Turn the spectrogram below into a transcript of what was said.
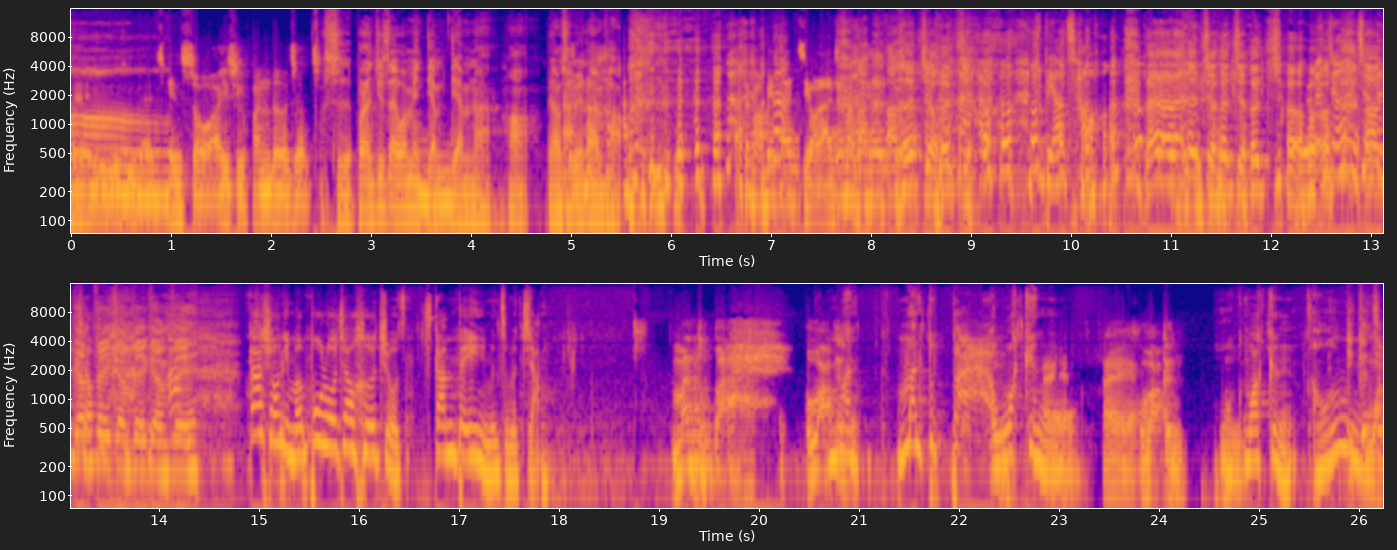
来一起来牵手啊，一起欢乐这样子。是，不然就在外面点点啦，哈，不要随便乱跑。在旁边喝酒啦，在旁边喝酒喝酒，就不要吵。来来来，喝酒喝酒喝酒喝酒喝酒，干杯干杯干杯。大雄，你们部落叫喝酒干杯，你们怎么讲？曼杜巴，瓦根，曼杜巴，瓦根，哎，瓦根。瓦根哦，你跟这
